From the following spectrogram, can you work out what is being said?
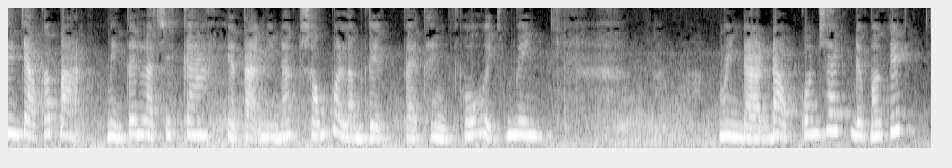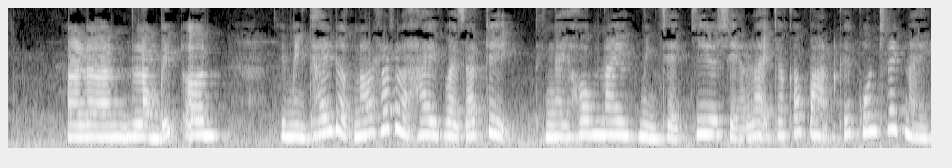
Xin chào các bạn, mình tên là Jessica, hiện tại mình đang sống và làm việc tại thành phố Hồ Chí Minh. Mình đã đọc cuốn sách The Magic à, là lòng biết ơn thì mình thấy được nó rất là hay và giá trị. Thì ngày hôm nay mình sẽ chia sẻ lại cho các bạn cái cuốn sách này.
